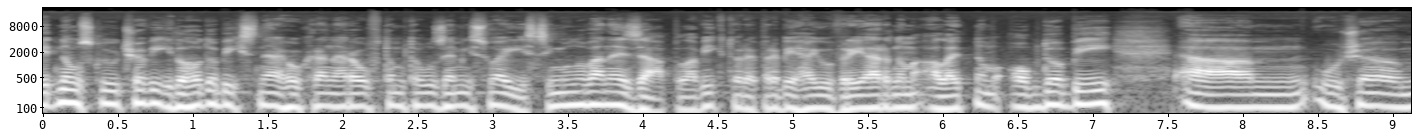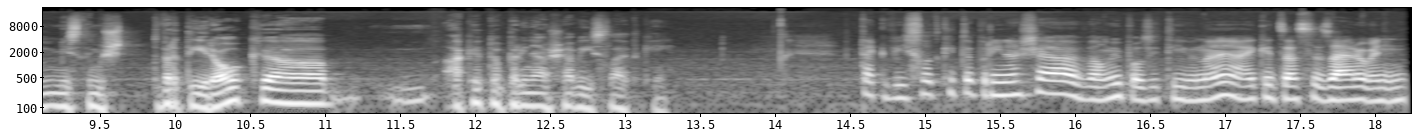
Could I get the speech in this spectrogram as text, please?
jednou z kľúčových dlhodobých snách ochranárov v tomto území sú aj simulované záplavy, ktoré prebiehajú v riarnom a letnom období. Už myslím štvrtý rok. Aké to prináša výsledky? Tak výsledky to prináša veľmi pozitívne, aj keď zase zároveň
